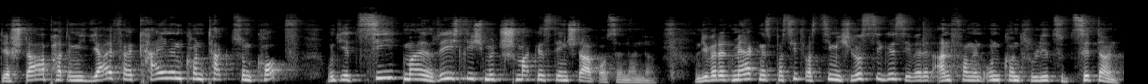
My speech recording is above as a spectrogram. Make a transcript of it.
Der Stab hat im Idealfall keinen Kontakt zum Kopf und ihr zieht mal richtig mit Schmackes den Stab auseinander. Und ihr werdet merken, es passiert was ziemlich Lustiges. Ihr werdet anfangen, unkontrolliert zu zittern.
